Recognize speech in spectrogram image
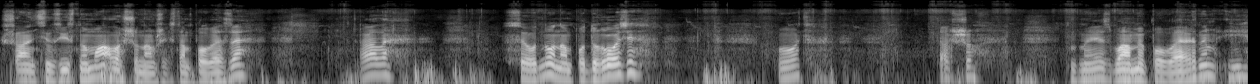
Шансів, звісно, мало, що нам щось там повезе. Але все одно нам по дорозі. От. Так що ми з вами повернемо і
